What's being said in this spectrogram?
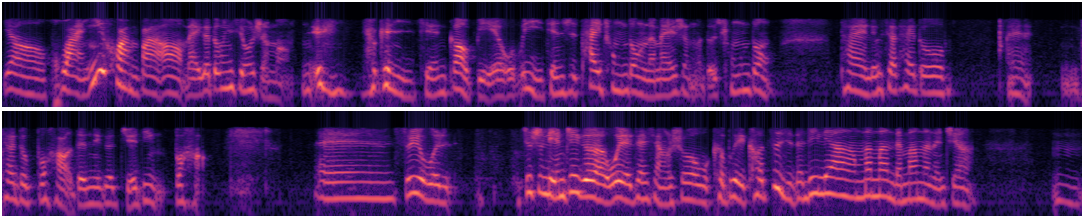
要缓一缓吧啊，买个东西或什么，要跟以前告别。我以前是太冲动了，买什么都冲动。太留下太多，哎，太多不好的那个决定不好，嗯，所以我就是连这个我也在想，说我可不可以靠自己的力量，慢慢的、慢慢的这样，嗯，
